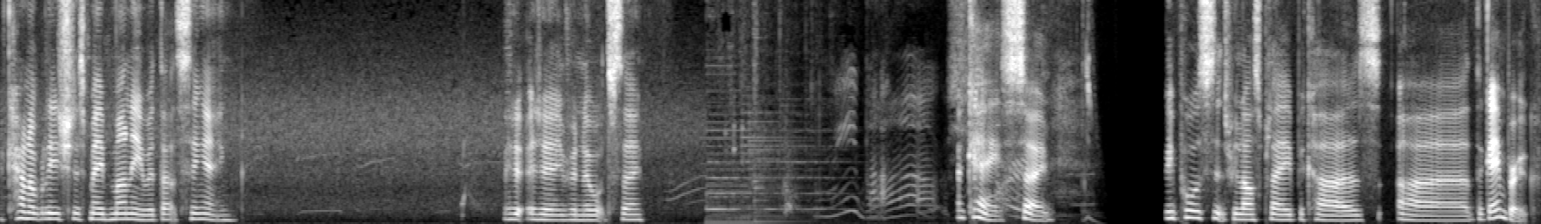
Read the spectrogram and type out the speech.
I cannot believe she just made money with that singing. I don't even know what to say. Okay, so we paused since we last played because uh the game broke.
